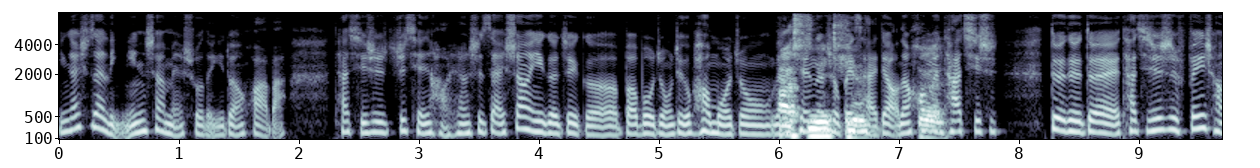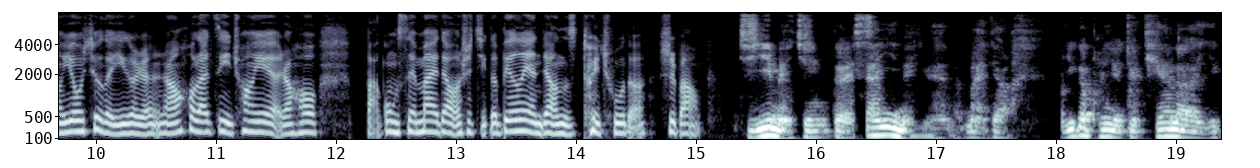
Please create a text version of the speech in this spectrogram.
应该是在领英上面说的一段话吧。他其实之前好像是在上一个这个 bubble 中，这个泡沫中两千的时候被裁掉。那后面他其实，对对对，他其实是非常优秀的一个人。然后后来自己创业，然后把公司也卖掉了，是几个 billion 这样子退出的，是吧？几亿美金，对，三亿美元的卖掉。一个朋友就贴了一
